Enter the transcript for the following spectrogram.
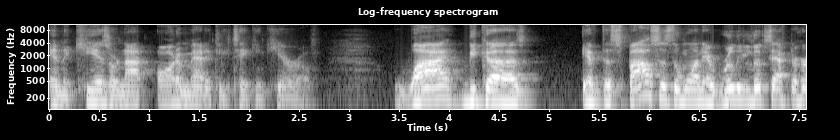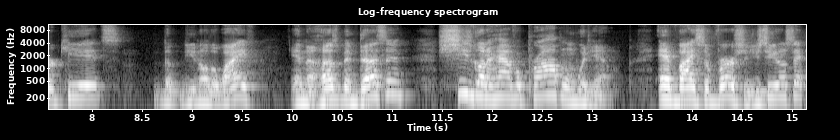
and the kids are not automatically taken care of. Why? Because if the spouse is the one that really looks after her kids, the, you know, the wife, and the husband doesn't, she's going to have a problem with him and vice versa. You see what I'm saying?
